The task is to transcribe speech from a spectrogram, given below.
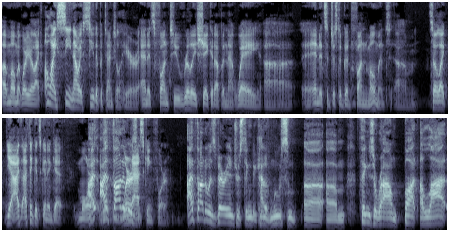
a moment where you're like oh i see now i see the potential here and it's fun to really shake it up in that way uh, and it's just a good fun moment um, so like yeah i, I think it's going to get more I- I thought we're was- asking for I thought it was very interesting to kind of move some uh, um, things around, but a lot.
